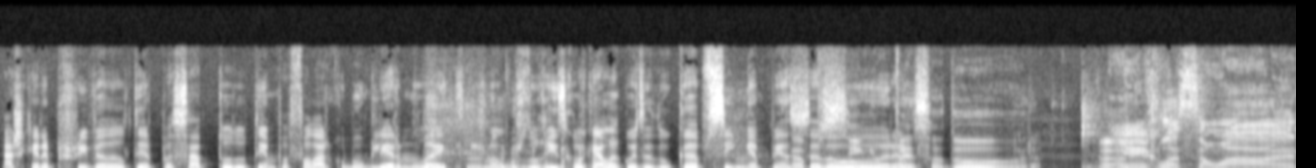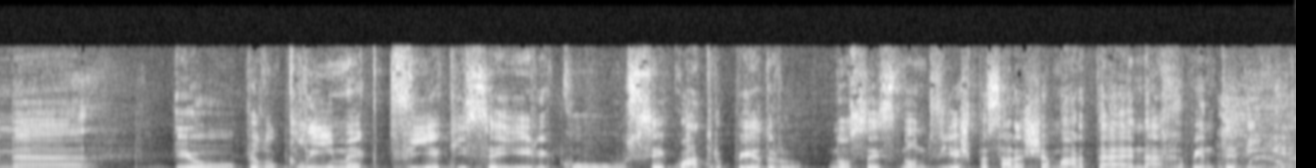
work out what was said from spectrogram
acho que era preferível ele ter passado todo o tempo a falar como o Guilherme Leite nos Malucos do Riso com aquela coisa do cabecinha pensadora. Cabecinha pensadora. E em relação à Ana, eu, pelo clima que devia aqui sair com o C4 Pedro, não sei se não devias passar a chamar-te a Ana Arrebentadinha.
